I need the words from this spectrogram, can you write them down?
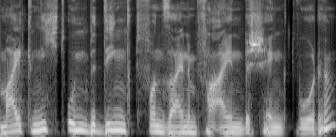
Mike nicht unbedingt von seinem Verein beschenkt wurde,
